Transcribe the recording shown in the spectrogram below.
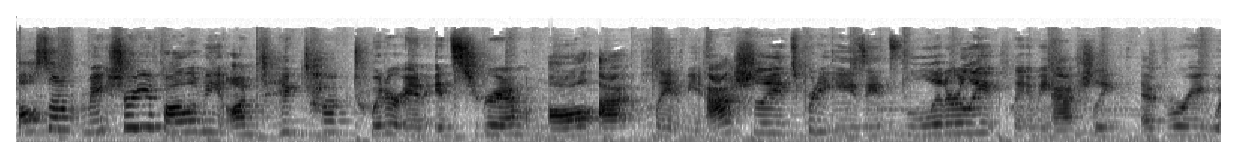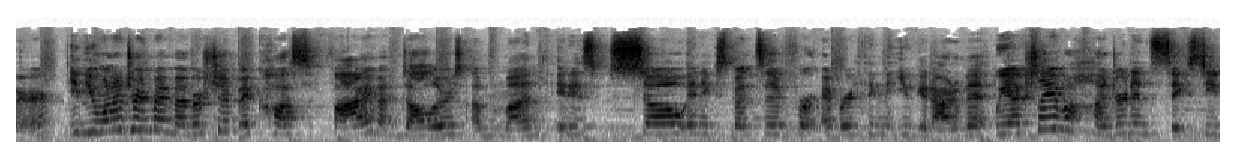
Also, make sure you follow me on TikTok, Twitter, and Instagram, all at Plant Me Ashley. It's pretty easy. It's literally Plant Me Ashley everywhere. If you want to join my membership, it costs $5 a month. It is so inexpensive for everything that you get out of it. We actually have 160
